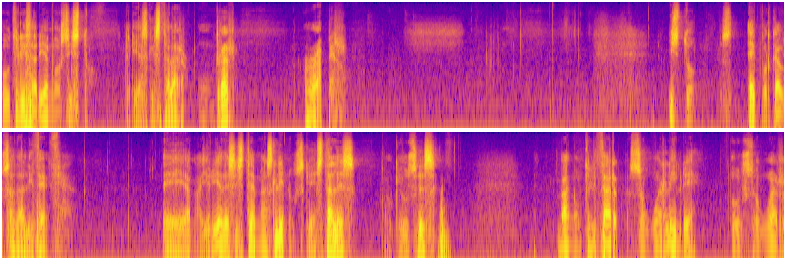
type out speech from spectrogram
utilizaríamos isto. Terías que instalar un RAR wrapper. Isto é por causa da licencia. E a maioría de sistemas Linux que instales ou que uses van a utilizar software libre o software,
